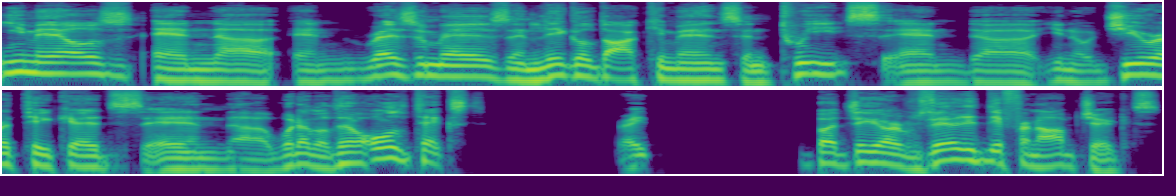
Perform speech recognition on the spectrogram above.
emails and uh, and resumes and legal documents and tweets and uh, you know Jira tickets and uh, whatever. They're all text, right? But they are very different objects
